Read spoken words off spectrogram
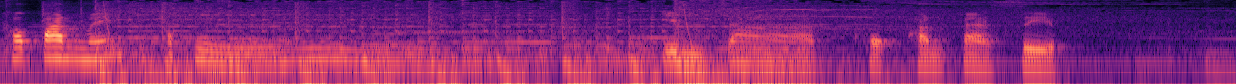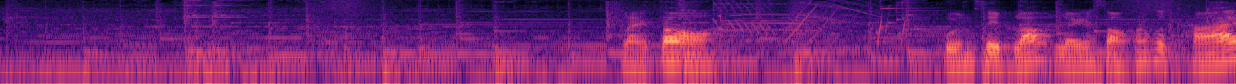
เข้าปั้นไหมโอ้โหอิ่มจัด6,080 ไหลต่อ คูณ10แล้วเหลืออีกสองครั้งสุดท้าย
